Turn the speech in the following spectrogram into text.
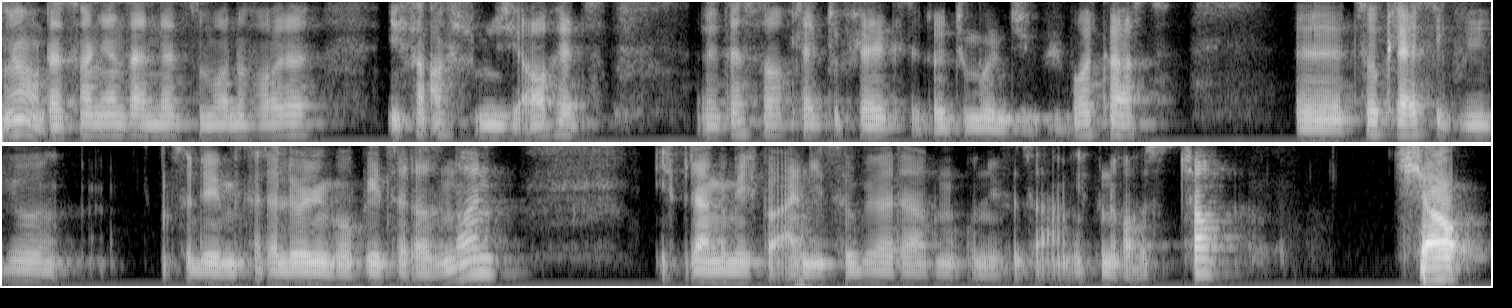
Ja, und das waren Jan seine letzten Worte für heute. Ich verabschiede mich auch jetzt. Äh, das war Flag to Flag, der deutsche MotoGP Podcast. Äh, zur Classic Review zu dem Katalonien Grand Prix 2009. Ich bedanke mich bei allen, die zugehört haben und ich würde sagen, ich bin raus. Ciao. Ciao.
